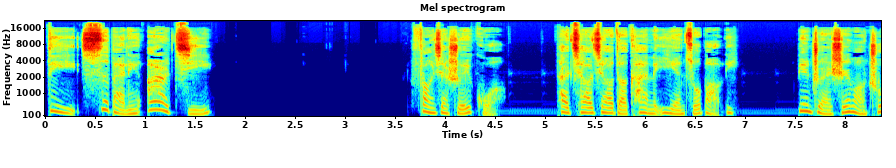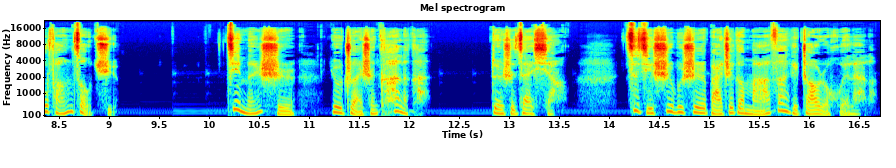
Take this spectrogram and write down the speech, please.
第四百零二集，放下水果，他悄悄的看了一眼左宝丽，便转身往厨房走去。进门时，又转身看了看，顿时在想，自己是不是把这个麻烦给招惹回来了。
